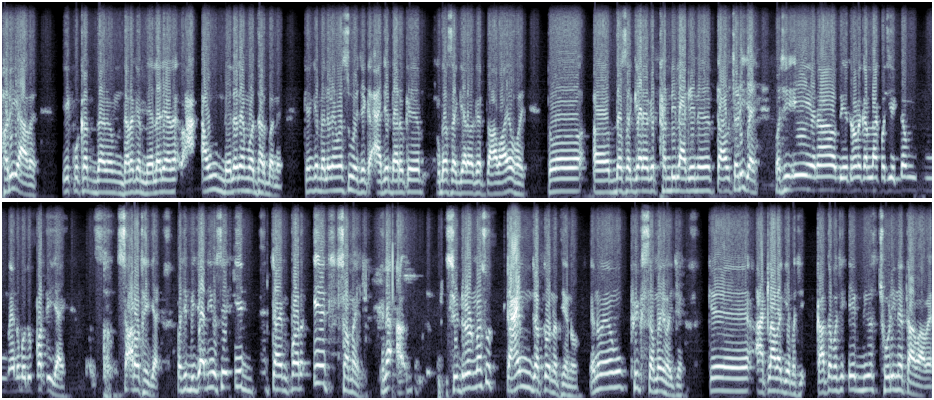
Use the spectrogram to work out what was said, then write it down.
ફરી આવે એક વખત ધારો કે મેલેરિયા આવું મેલેરિયામાં વધારે બને. કેમ કે મેલેરિયામાં શું હોય છે કે આજે ધારો કે દસ અગિયાર વાગે તાવ આવ્યો હોય, તો દસ અગિયાર વાગે ઠંડી લાગીને તાવ ચડી જાય, પછી એ એના બે ત્રણ કલાક પછી એકદમ એનું બધું પતી જાય, સારો થઈ જાય. પછી બીજા દિવસે એ જ ટાઈમ પર એ જ સમય. એટલે સિડ્રોનમાં શું ટાઈમ જતો નથી એનો. એનો એવું ફિક્સ સમય હોય છે કે આટલા વાગ્યા પછી, કાં તો પછી એક દિવસ છોડીને તાવ આવે.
